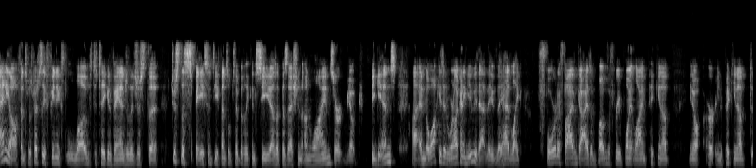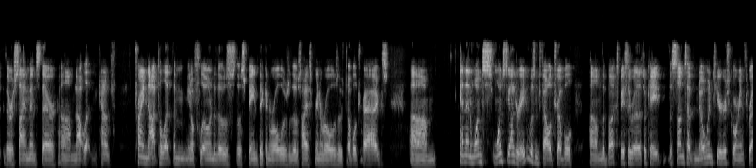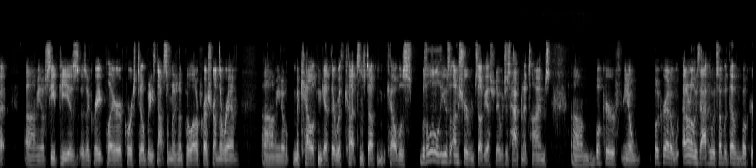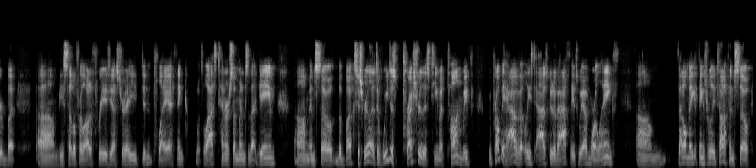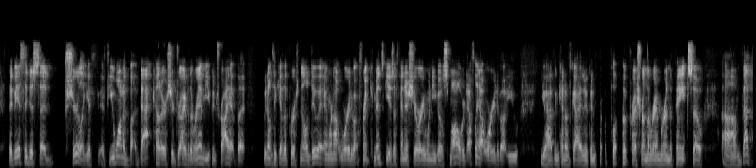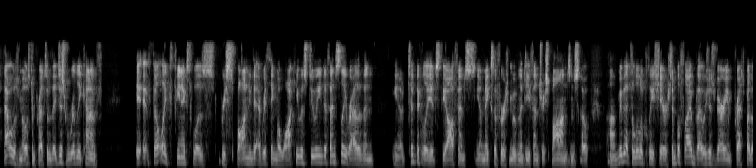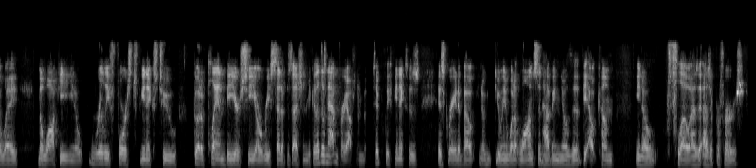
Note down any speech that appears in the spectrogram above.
any offense, but especially Phoenix loves to take advantage of the, just the just the space a defense will typically concede as a possession unwinds or you know begins. Uh, and Milwaukee said, "We're not going to give you that." They they had like four to five guys above the three point line picking up, you know, or you know, picking up their assignments there, um, not letting kind of trying not to let them you know flow into those those Spain pick and rolls or those high screen rolls, those double drags. Um, and then once once DeAndre Ayton was in foul trouble, um, the Bucks basically realized, okay, the Suns have no interior scoring threat. Um, you know, CP is, is a great player, of course, still, but he's not someone who's going to put a lot of pressure on the rim. Um, you know, Mikal can get there with cuts and stuff. Mikal was was a little he was unsure of himself yesterday, which has happened at times. Um, Booker, you know, Booker had a I don't know exactly what's up with Devin Booker, but um, he settled for a lot of threes yesterday. He didn't play, I think, what the last ten or so minutes of that game, um, and so the Bucks just realized if we just pressure this team a ton, we've we probably have at least as good of athletes. We have more length. Um, that'll make things really tough. And so they basically just said, sure, like if if you want to back cut us or drive to the rim, you can try it, but we don't think you have the personnel to do it, and we're not worried about Frank Kaminsky as a finisher. Or when you go small, we're definitely not worried about you you having kind of guys who can put, put pressure on the rim or in the paint. So um, that that was most impressive. They just really kind of it, it, felt like Phoenix was responding to everything Milwaukee was doing defensively rather than you know typically it's the offense you know makes the first move and the defense responds. And so um, maybe that's a little cliche or simplified, but I was just very impressed by the way Milwaukee you know really forced Phoenix to go to plan B or C or reset a possession because that doesn't happen very often. Typically, Phoenix is is great about you know doing what it wants and having you know the the outcome you know flow as it, as it prefers.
